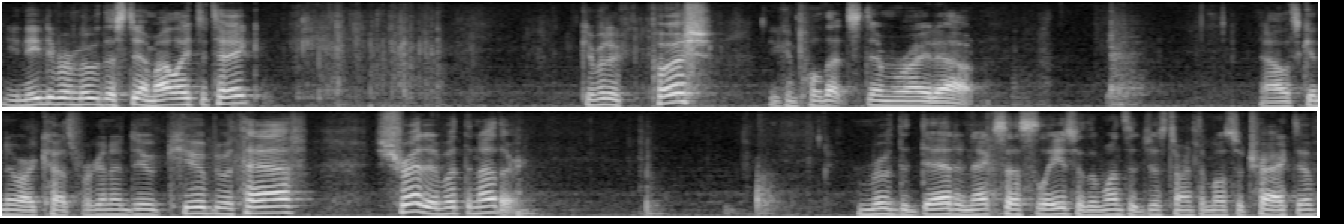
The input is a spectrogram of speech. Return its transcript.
you need to remove the stem. I like to take Give it a push, you can pull that stem right out. Now let's get into our cuts. We're going to do cubed with half, shredded with another. Remove the dead and excess leaves or the ones that just aren't the most attractive.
